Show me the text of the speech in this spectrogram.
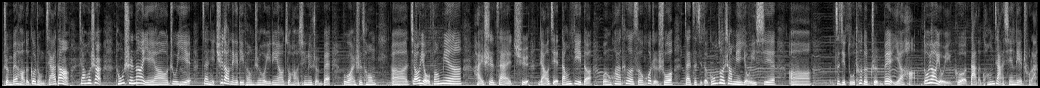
准备好的各种家当、家伙事儿，同时呢，也要注意，在你去到那个地方之后，一定要做好心理准备，不管是从呃交友方面啊，还是在去了解当地的文化特色，或者说在自己的工作上面有一些呃。自己独特的准备也好，都要有一个大的框架先列出来。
